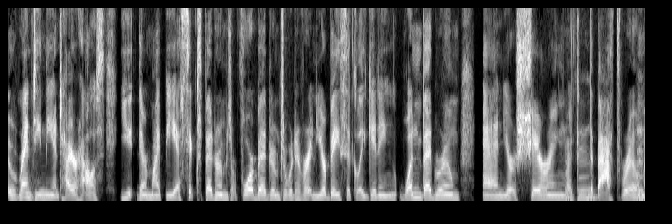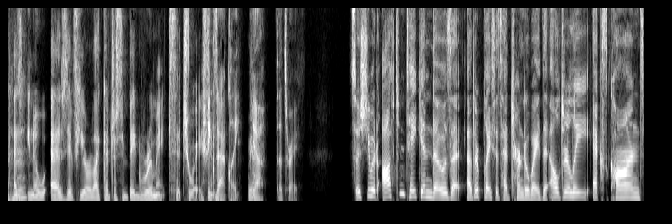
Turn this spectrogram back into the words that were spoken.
renting the entire house. You, there might be a six bedrooms or four bedrooms or whatever, and you're basically getting one bedroom and you're sharing like Mhm. the bathroom as you know, as if you're like a, just a big roommate situation. Exactly. Yeah. yeah, that's right. So she would often take in those that other places had turned away the elderly, ex cons,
